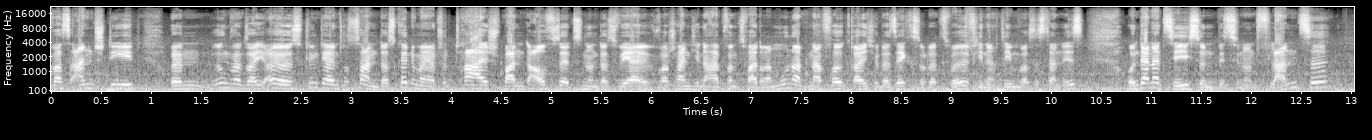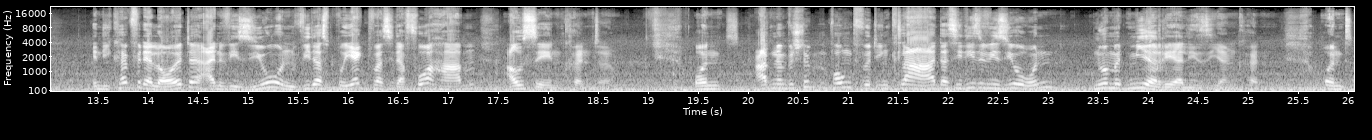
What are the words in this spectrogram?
was ansteht und dann irgendwann sage ich, oh ja, das klingt ja interessant, das könnte man ja total spannend aufsetzen und das wäre wahrscheinlich innerhalb von zwei, drei Monaten erfolgreich oder sechs oder zwölf, je nachdem, was es dann ist. Und dann erzähle ich so ein bisschen und pflanze in die Köpfe der Leute eine Vision, wie das Projekt, was sie davor haben, aussehen könnte. Und ab einem bestimmten Punkt wird ihnen klar, dass sie diese Vision nur mit mir realisieren können. Und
